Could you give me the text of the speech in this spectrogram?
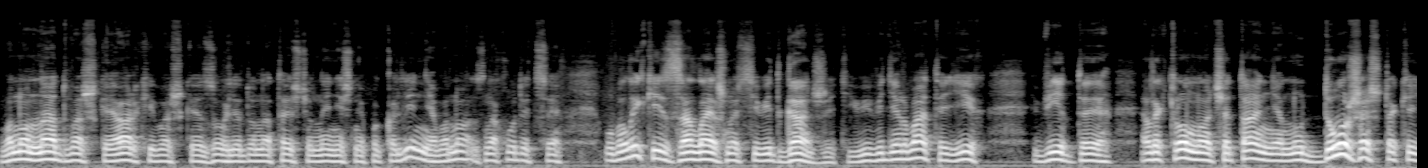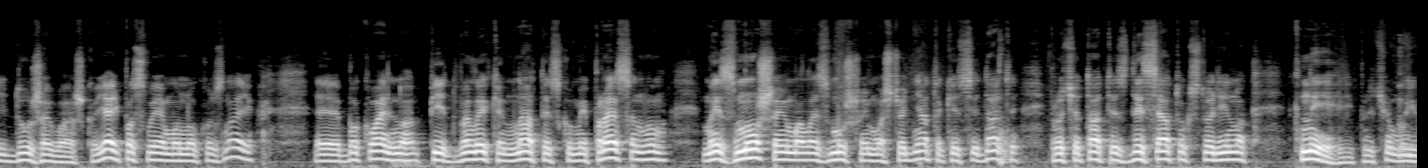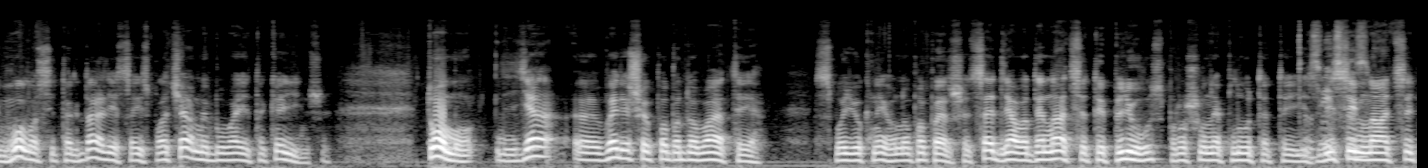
Воно надважке, архіважке з огляду на те, що нинішнє покоління воно знаходиться у великій залежності від гаджетів. І відірвати їх від е, електронного читання ну дуже ж таки дуже важко. Я й по своєму онуку знаю. Е, Буквально під великим натиском і пресингом ми змушуємо, але змушуємо щодня таки сідати, прочитати з десяток сторінок книги, причому і в голос, і так далі. Це і з плачами буває таке інше. Тому я е, вирішив побудувати свою книгу. Ну, по-перше, це для 11 прошу не плутати із Звісно. 18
